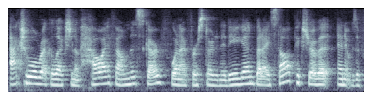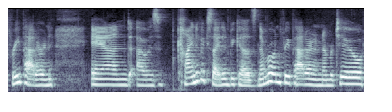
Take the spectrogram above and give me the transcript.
actual recollection of how I found this scarf when I first started knitting again, but I saw a picture of it and it was a free pattern. And I was kind of excited because number one, free pattern, and number two,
